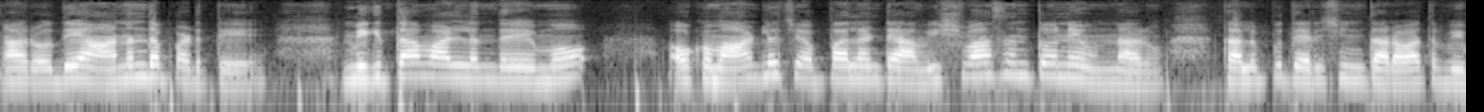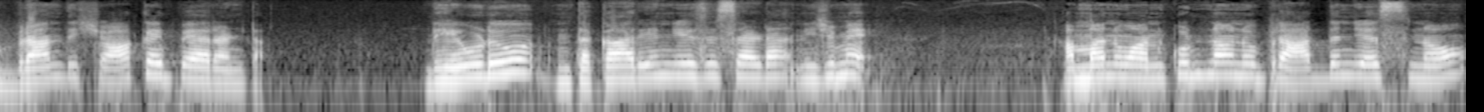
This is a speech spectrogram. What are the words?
ఆ హృదయ ఆనందపడితే మిగతా వాళ్ళందరేమో ఒక మాటలో చెప్పాలంటే అవిశ్వాసంతోనే ఉన్నారు. తలుపు తెరిచిన తర్వాత విభ్రాంతి షాక్ అయిపోయారంట. దేవుడు ఇంత కార్యం చేసేసాడా నిజమే. అమ్మ నువ్వు అనుకుంటున్నావు నువ్వు ప్రార్థన చేస్తున్నావు.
